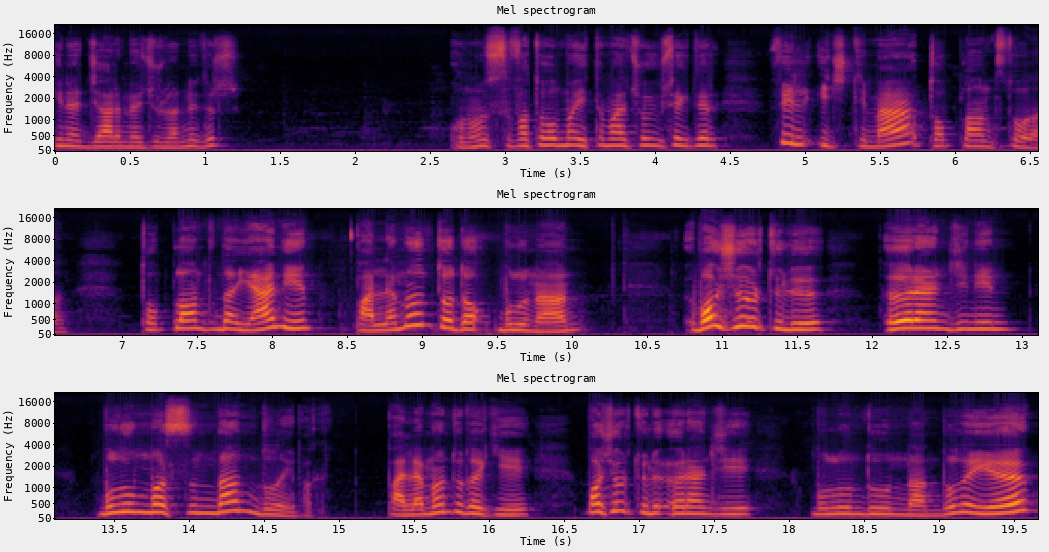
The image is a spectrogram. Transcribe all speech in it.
yine car mecrular nedir? Onun sıfatı olma ihtimali çok yüksektir. Fil içtima toplantıda olan. Toplantıda yani parlamentoda bulunan başörtülü öğrencinin bulunmasından dolayı bakın. Parlamentodaki başörtülü öğrenci bulunduğundan dolayı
